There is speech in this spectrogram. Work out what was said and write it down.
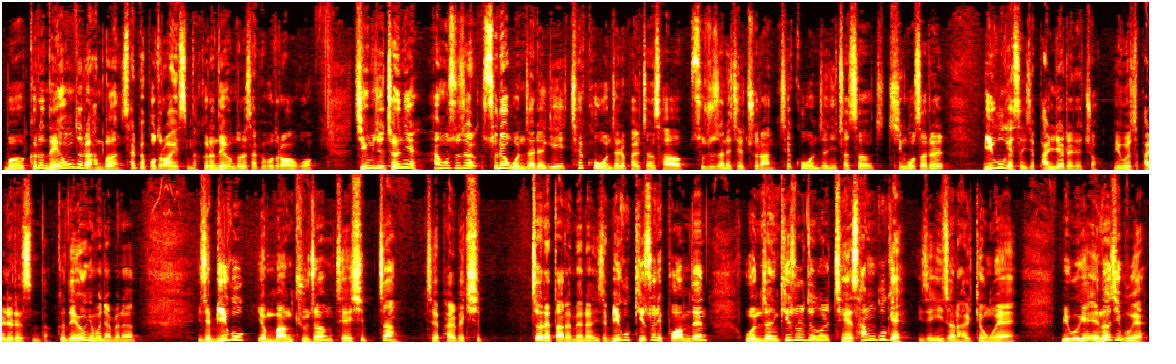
뭐 그런 내용들을 한번 살펴보도록 하겠습니다. 그런 내용들을 살펴보도록 하고 지금 이제 전일 한국 수력 수력 원자력이 체코 원자력 발전 사업 수주전에 제출한 체코 원전 이차서 신고서를 미국에서 이제 반려를 했죠. 미국에서 반려를 했습니다. 그 내용이 뭐냐면은 이제 미국 연방 규정 제10장 제810 절에 따르면은 이제 미국 기술이 포함된 원전 기술 등을 제3국에 이제 이전할 경우에 미국의 에너지부에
